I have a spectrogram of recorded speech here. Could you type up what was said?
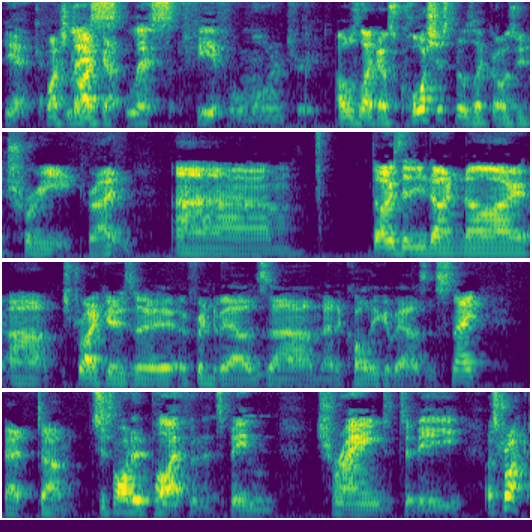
Yeah. Okay. By Less, striker. less fearful, more intrigued. I was like I was cautious, but I was like I was intrigued. Right. Um, those that you don't know, um, Striker is a, a friend of ours um, and a colleague of ours at Snake. That um, just Spotted python that's been trained to be a striker.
